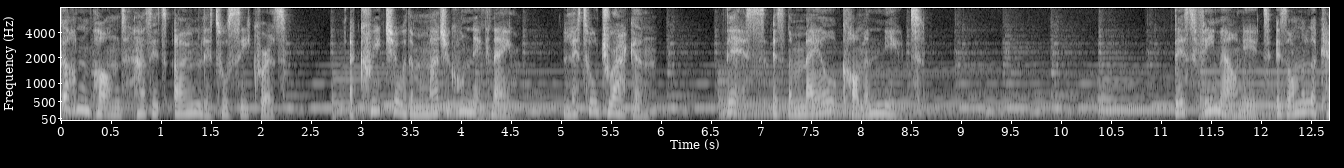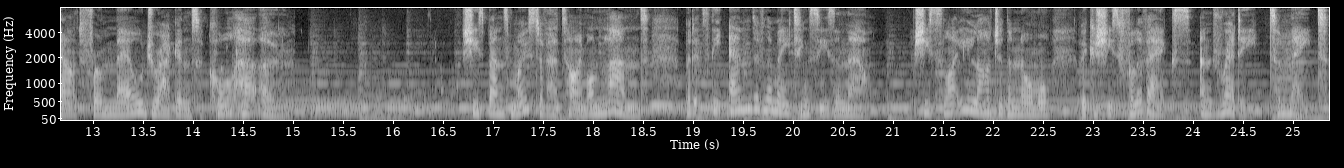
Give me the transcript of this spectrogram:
Garden pond has its own little secret. A creature with a magical nickname, Little Dragon. This is the male common newt. This female newt is on the lookout for a male dragon to call her own. She spends most of her time on land, but it's the end of the mating season now. She's slightly larger than normal because she's full of eggs and ready to mate.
